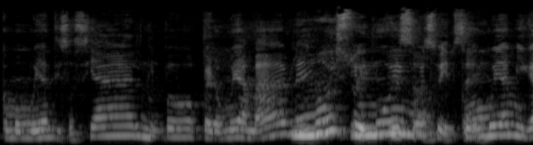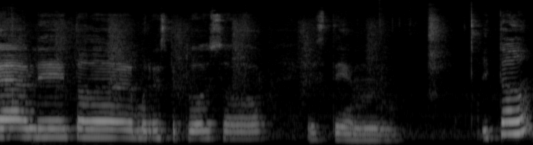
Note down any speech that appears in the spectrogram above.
como muy antisocial, tipo, pero muy amable. Mm. Muy sweet, Muy, eso, muy sweet, sí. como muy amigable, todo muy respetuoso, este, mm, y todo.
